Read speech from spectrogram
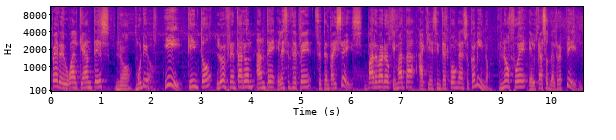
pero igual que antes, no murió. Y quinto, lo enfrentaron ante el SCP-76, bárbaro que mata a quien se interponga en su camino no fue el caso del reptil.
